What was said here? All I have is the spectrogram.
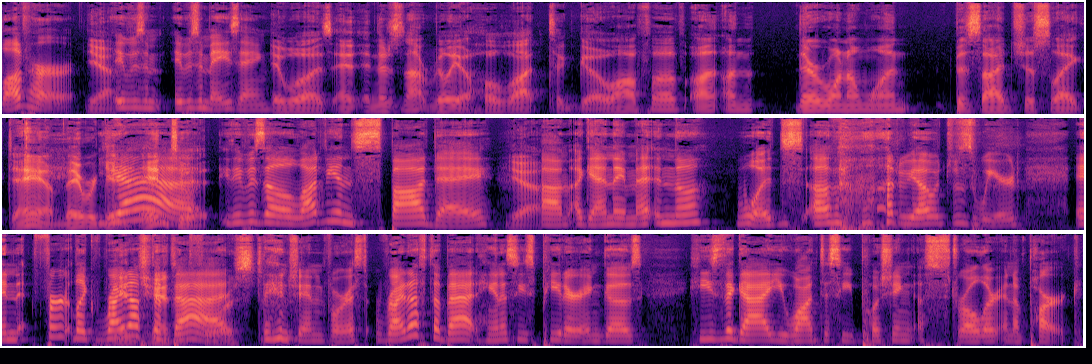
love her. Yeah. it was it was amazing. It was. And, and there's not really a whole lot to go off of on, on their one on one besides just like, damn, they were getting yeah, into it. It was a Latvian spa day. Yeah. Um, again, they met in the woods of Latvia, which was weird. And for like right off the bat, Forest. the Enchanted Forest, right off the bat, Hannah sees Peter and goes, "He's the guy you want to see pushing a stroller in a park."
